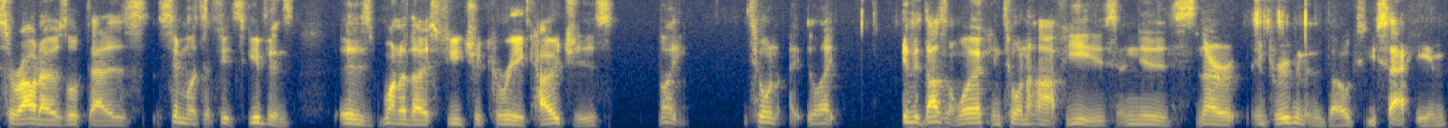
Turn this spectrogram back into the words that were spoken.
Ciraldo is looked at as similar to Fitzgibbon as one of those future career coaches. Like two like if it doesn't work in two and a half years and there's no improvement in the dogs, you sack him.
